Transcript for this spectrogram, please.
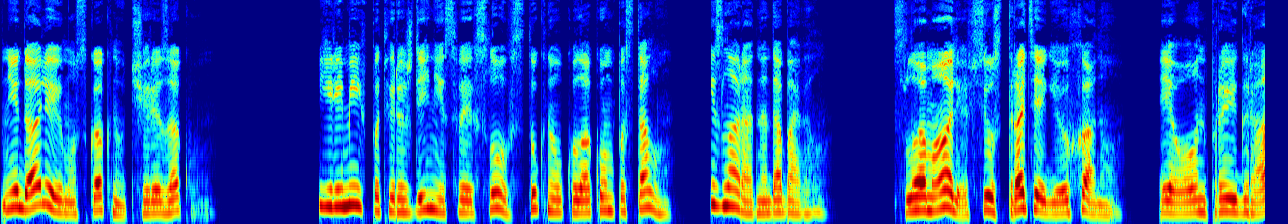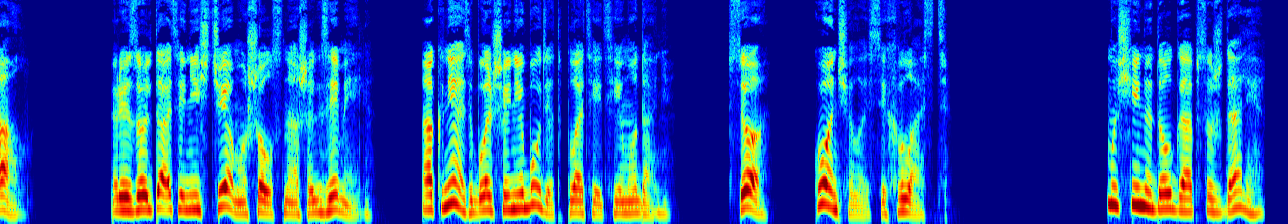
Не дали ему скакнуть через Аку. Еремей в подтверждение своих слов стукнул кулаком по столу и злорадно добавил. «Сломали всю стратегию хану, и он проиграл. В результате ни с чем ушел с наших земель, а князь больше не будет платить ему дань. Все, кончилась их власть». Мужчины долго обсуждали,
